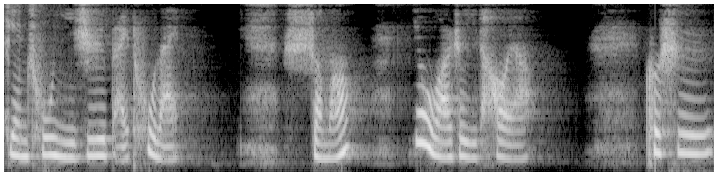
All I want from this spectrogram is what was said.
变出一只白兔来。什么？又玩这一套呀？可是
